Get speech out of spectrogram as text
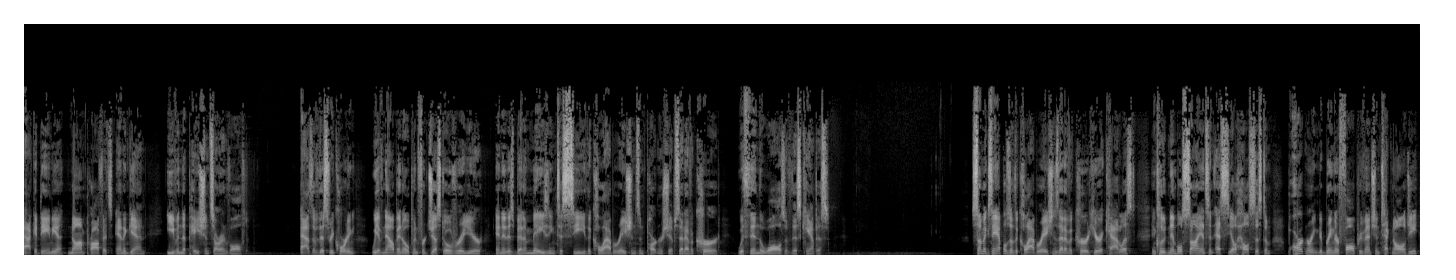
academia, nonprofits, and again, even the patients are involved. As of this recording, we have now been open for just over a year, and it has been amazing to see the collaborations and partnerships that have occurred within the walls of this campus. Some examples of the collaborations that have occurred here at Catalyst include Nymbl Science and SCL Health System partnering to bring their fall prevention technology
